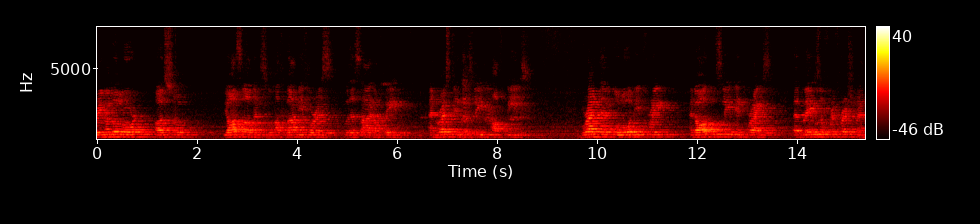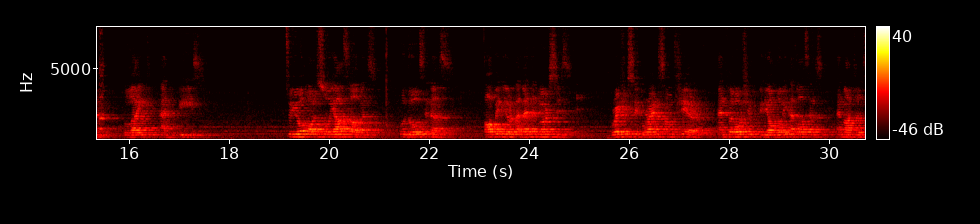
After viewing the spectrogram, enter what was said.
Remember, Lord, also your servants who have gone before us with a sign of faith and rest in the sleep of peace. Grant them, O Lord, we pray, and all who sleep in Christ, a place of refreshment, light, and peace. To you also, your servants, who those in us, hope in your abundant mercies, graciously grant some share and fellowship with your holy apostles and martyrs,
